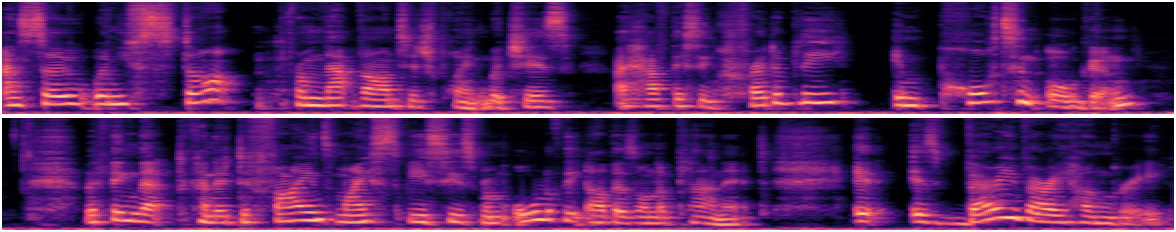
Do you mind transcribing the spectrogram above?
And so when you start from that vantage point, which is I have this incredibly important organ the thing that kind of defines my species from all of the others on the planet, it is very, very hungry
